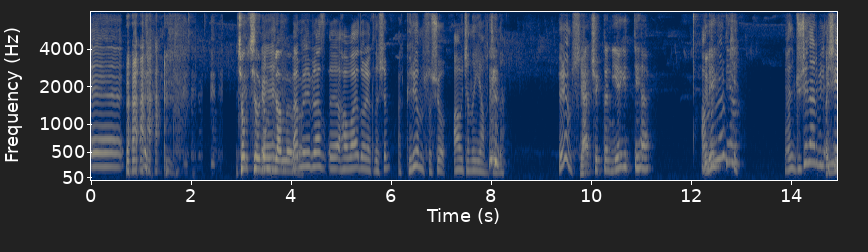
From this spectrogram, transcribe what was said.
Ee, Çok çılgın Ee, planlarım ben var. böyle biraz e, havaya doğru yaklaşım. Bak görüyor musun şu avcının yaptığını? görüyor musun? Gerçekten niye gitti ya? Anlamıyorum gitti ki. ya? Yani cüceler bile Ay, şey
